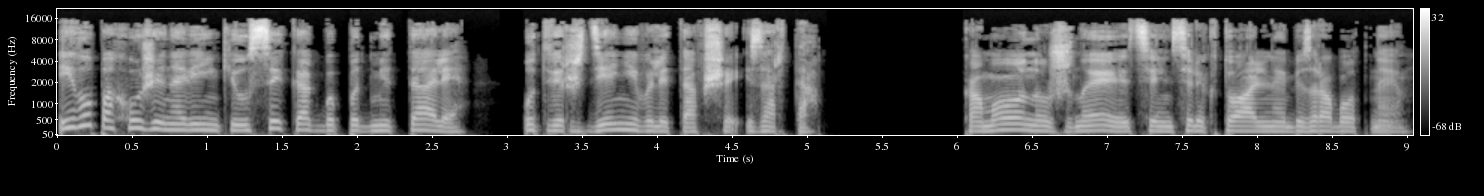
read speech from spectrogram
и его похожие на веники усы как бы подметали утверждения, вылетавшие изо рта. «Кому нужны эти интеллектуальные безработные?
